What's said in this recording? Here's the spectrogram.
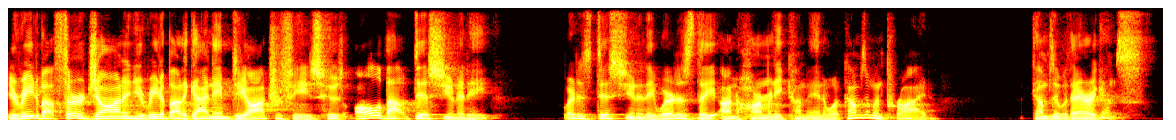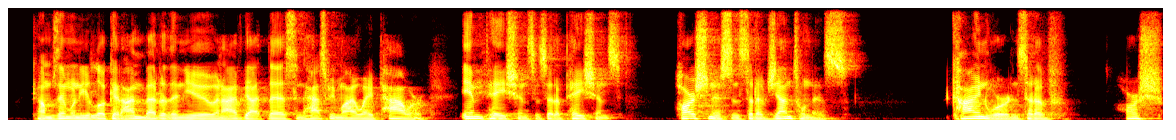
You read about Third John and you read about a guy named Diotrephes who's all about disunity. Where does disunity, where does the unharmony come in? What comes in with pride? It comes in with arrogance. It comes in when you look at I'm better than you and I've got this and it has to be my way. Power, impatience instead of patience, harshness instead of gentleness, kind word instead of harsh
